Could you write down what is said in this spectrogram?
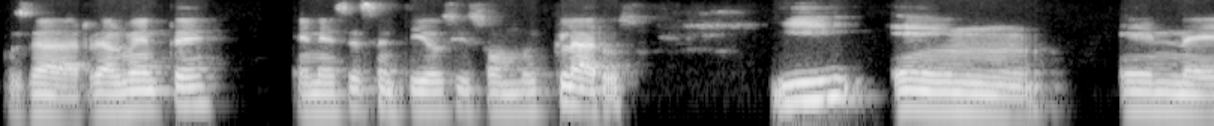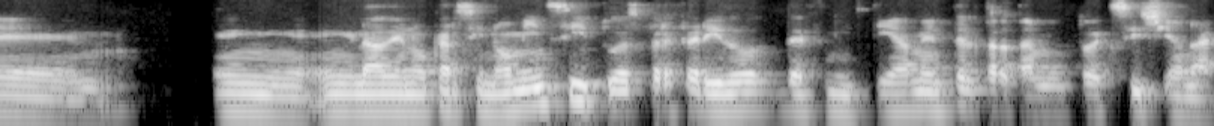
O sea, realmente en ese sentido sí son muy claros. Y en, en, eh, en, en el adenocarcinoma in situ es preferido definitivamente el tratamiento excisional.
